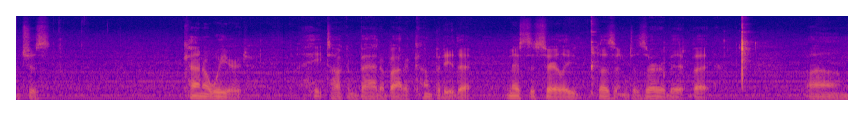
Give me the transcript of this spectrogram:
which is kind of weird. I hate talking bad about a company that necessarily doesn't deserve it, but um,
